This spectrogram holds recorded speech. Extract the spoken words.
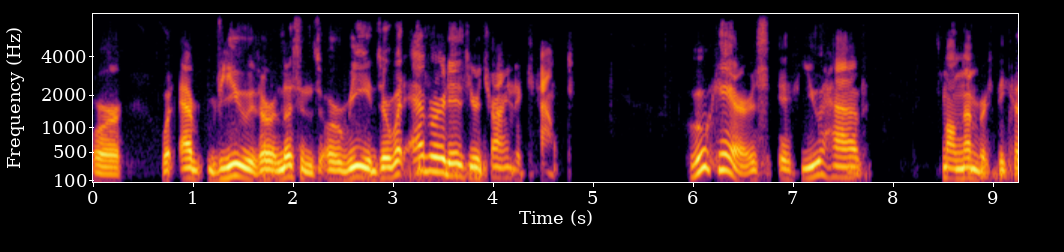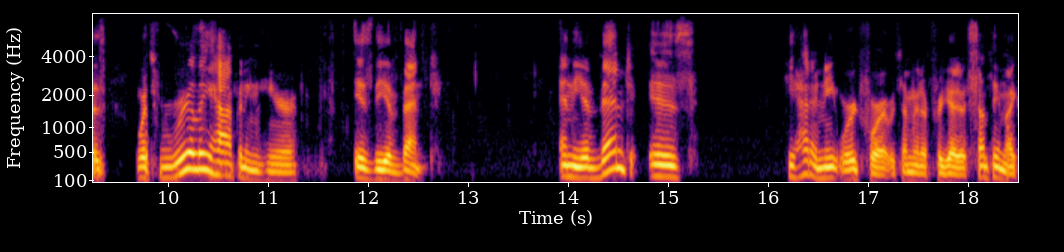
or whatever views or listens or reads or whatever it is you're trying to count? Who cares if you have small numbers? Because what's really happening here is the event. And the event is, he had a neat word for it, which I'm going to forget. It's something like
